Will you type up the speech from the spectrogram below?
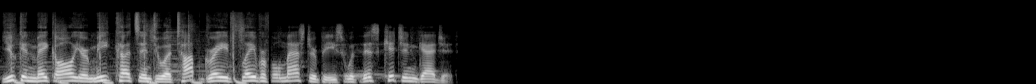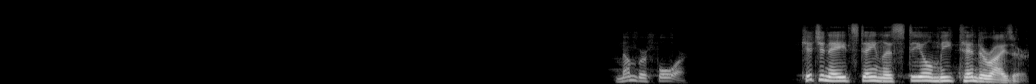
You can make all your meat cuts into a top-grade flavorful masterpiece with this kitchen gadget. Number 4. KitchenAid Stainless Steel Meat Tenderizer.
